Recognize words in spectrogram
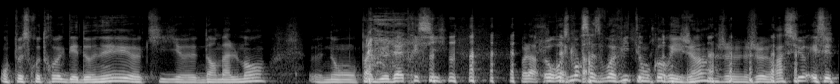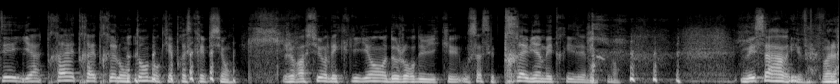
on peut se retrouver avec des données euh, qui normalement euh, n'ont pas lieu d'être ici. voilà. Heureusement, ça se voit vite et on corrige. Hein, je, je, rassure. Et c'était il y a très très très longtemps, donc il y a prescription. Je rassure les clients d'aujourd'hui, où ça c'est très bien maîtrisé maintenant. Mais ça arrive. Voilà,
